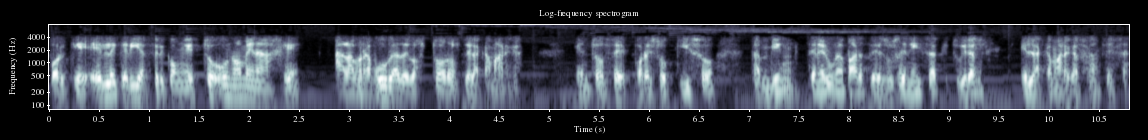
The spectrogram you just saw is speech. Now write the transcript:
porque él le quería hacer con esto un homenaje a la bravura de los toros de la Camarga. Entonces, por eso quiso también tener una parte de sus cenizas que estuvieran en la Camarga francesa.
